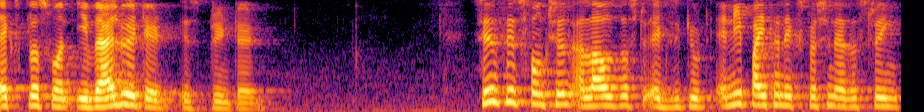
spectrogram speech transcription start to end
x plus 1 evaluated is printed. Since this function allows us to execute any Python expression as a string,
